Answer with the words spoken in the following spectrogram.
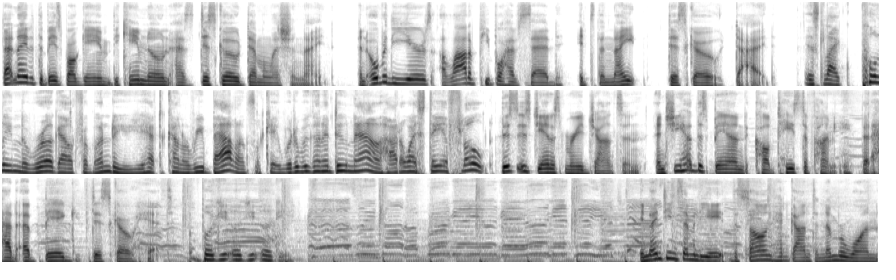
That night at the baseball game became known as Disco Demolition Night. And over the years, a lot of people have said it's the night disco died. It's like pulling the rug out from under you. You have to kind of rebalance. Okay, what are we going to do now? How do I stay afloat? This is Janice Marie Johnson, and she had this band called Taste of Honey that had a big disco hit. Boogie, oogie, oogie. In 1978, the song had gone to number 1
